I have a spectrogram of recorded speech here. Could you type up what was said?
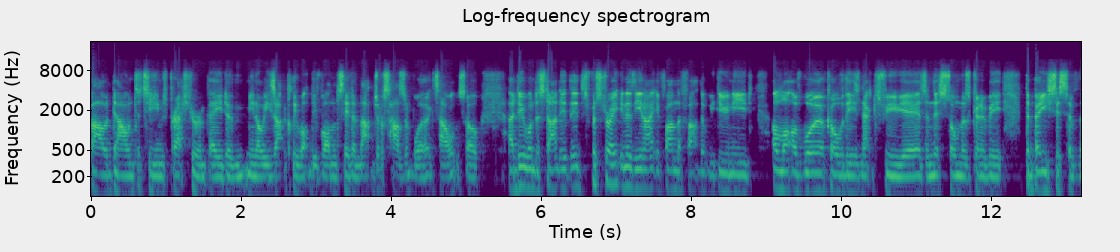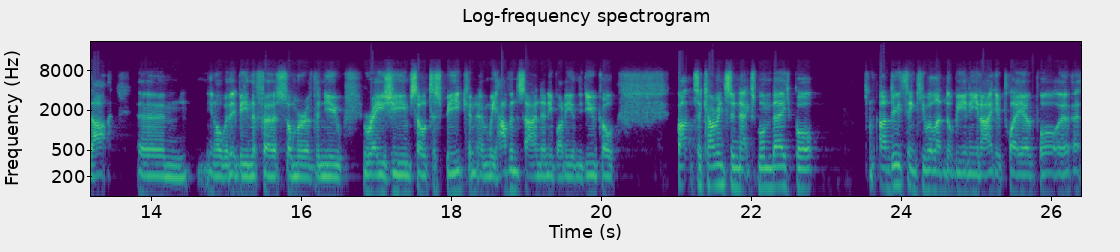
bowed down to teams' pressure and paid them, you know, exactly what they've wanted, and that just hasn't worked out. So I do understand it. It's frustrating as a United fan, the fact that we do need a lot of work over these next few years, and this summer is going to be the basis of that. Um, you know, with it being the first summer of the new regime, so to speak, and, and we haven't signed anybody, and they do go back to Carrington next Monday, but I do think he will end up being a United player, but uh,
